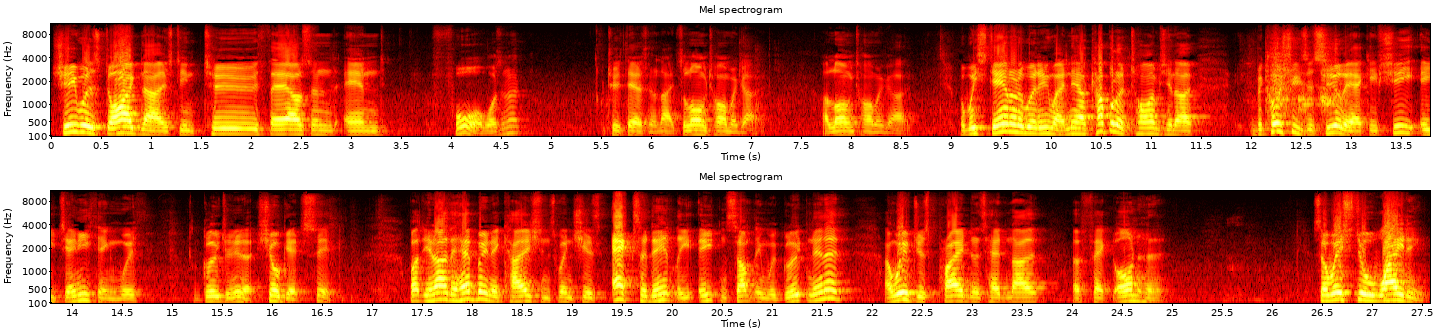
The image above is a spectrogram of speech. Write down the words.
She was diagnosed in 2004, wasn't it? 2008. It's a long time ago. A long time ago. But we stand on the Word anyway. Now, a couple of times, you know, because she's a celiac, if she eats anything with gluten in it, she'll get sick. But you know, there have been occasions when she has accidentally eaten something with gluten in it, and we've just prayed and it's had no effect on her. So we're still waiting,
